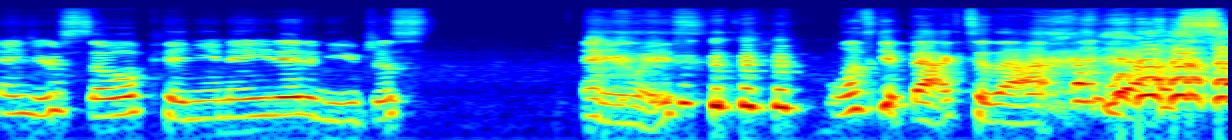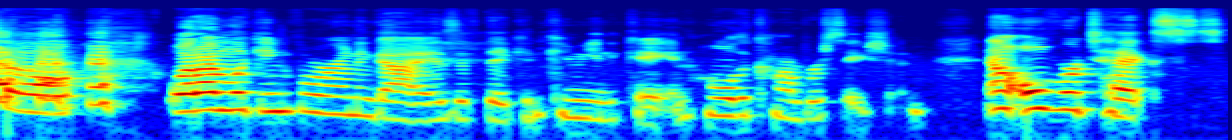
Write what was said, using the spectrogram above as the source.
And you're so opinionated, and you just. Anyways, let's get back to that. yeah. So, what I'm looking for in a guy is if they can communicate and hold a conversation. Now, over text,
